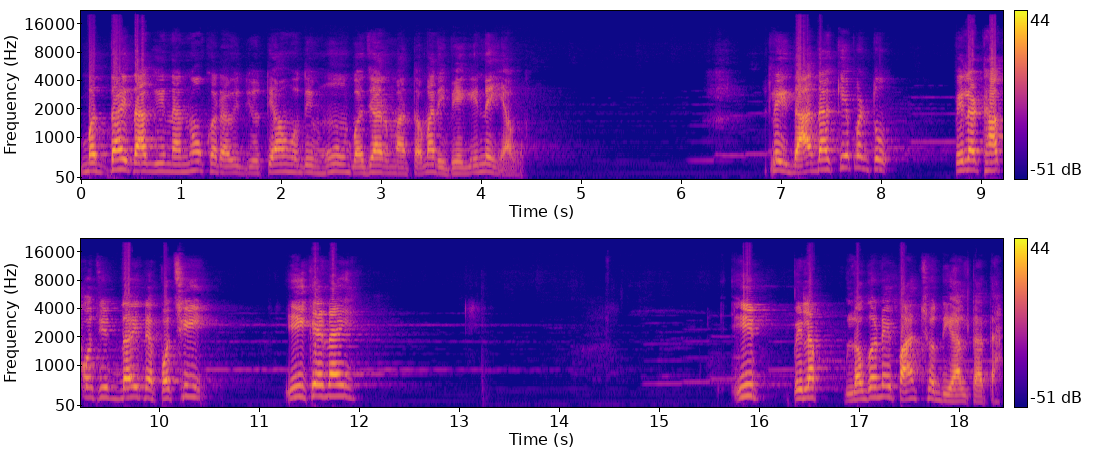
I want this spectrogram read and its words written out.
બધાય દાગીના ન કરાવી દો ત્યાં સુધી હું બજારમાં તમારી ભેગી નહીં આવું. એટલે દાદા કે પણ તું, પેલા ઠાકોરજી દઈ ને પછી એ કે નહીં. એ પેલા લગ્ન એ પાંચ છ દી હાલતા હતા.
